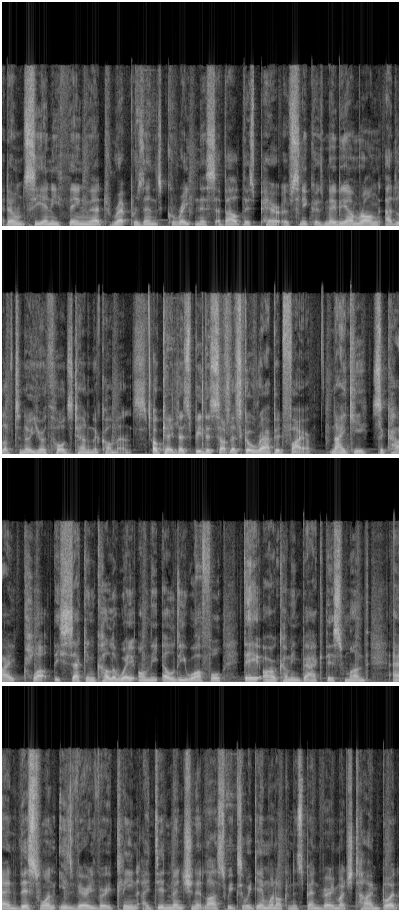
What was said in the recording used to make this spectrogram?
I don't see anything that represents greatness about this pair of sneakers. Maybe I'm wrong. I'd love to know your thoughts down in the comments. Okay, let's speed this up. Let's go rapid fire. Nike Sacai Clot, the second colorway on the LD Waffle. They are coming back this month, and this one is very, very clean. I did mention it last week, so again, we're not going to spend very much time, but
